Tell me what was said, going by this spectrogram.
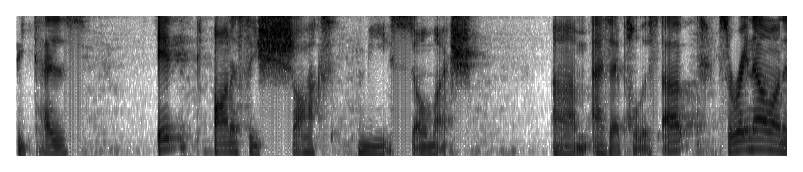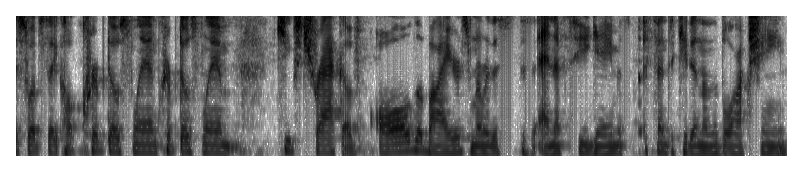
because it honestly shocked me so much um, as I pull this up. So right now I'm on this website called CryptoSlam. Crypto Slam keeps track of all the buyers. Remember this, this NFT game. It's authenticated on the blockchain.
